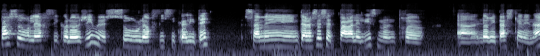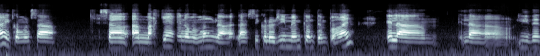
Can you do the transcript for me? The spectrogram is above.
pas sur leur psychologie, mais sur leur physicalité. Ça m'a intéressé ce parallélisme entre euh, l'héritage canadien et comment ça, ça a marqué énormément la, la psychologie même contemporaine et la, l'idée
